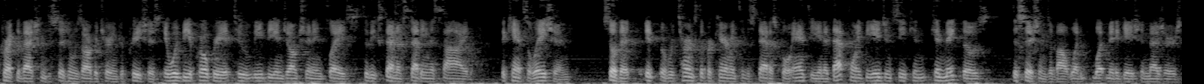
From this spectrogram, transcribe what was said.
corrective action decision was arbitrary and capricious, it would be appropriate to leave the injunction in place to the extent of setting aside the cancellation so that it returns the procurement to the status quo ante. And at that point, the agency can, can make those decisions about what, what mitigation measures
